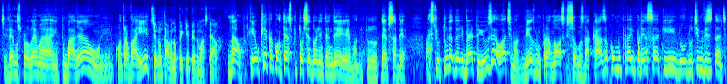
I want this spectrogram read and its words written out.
tivemos problema em Tubarão, em, contra o Havaí. Você não estava no PQP do Mastela? Não, porque o que, que acontece para o torcedor entender, mano, tu deve saber. A estrutura do Heriberto Yus é ótima, mesmo para nós que somos da casa, como para a imprensa aqui do, do, time visitante.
